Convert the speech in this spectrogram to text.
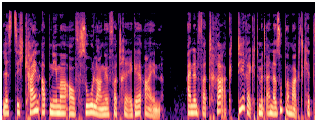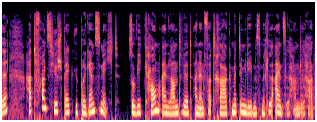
lässt sich kein Abnehmer auf so lange Verträge ein. Einen Vertrag direkt mit einer Supermarktkette hat Franz Hirschbeck übrigens nicht, sowie kaum ein Landwirt einen Vertrag mit dem Lebensmitteleinzelhandel hat.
